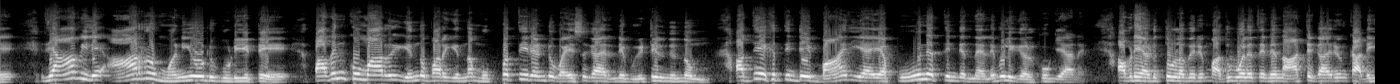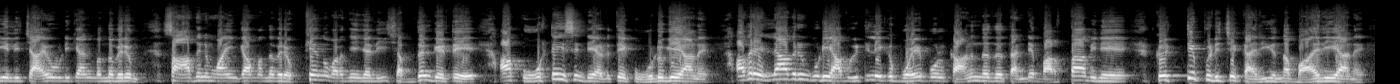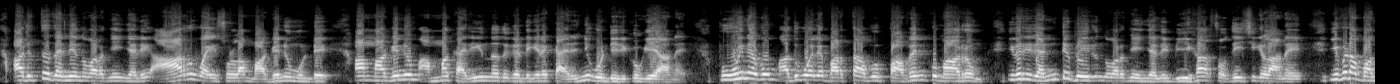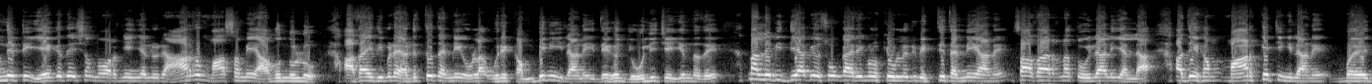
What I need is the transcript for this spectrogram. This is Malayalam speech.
രാവിലെ ആറ് മണിയോട് കൂടിയിട്ട് പവൻകുമാർ എന്ന് പറയുന്ന മുപ്പത്തിരണ്ട് വയസ്സുകാരന്റെ വീട്ടിൽ നിന്നും അദ്ദേഹത്തിന്റെ ഭാര്യയായ പൂനത്തിന്റെ നിലവിളി കേൾക്കുകയാണ്. അവിടെ അടുത്തുള്ളവരും അതുപോലെ തന്നെ നാട്ടുകാരും കടയിൽ ചായ കുടിക്കാൻ വന്നവരും സാധനം വാങ്ങിക്കാൻ വന്നവരൊക്കെ എന്ന് പറഞ്ഞു കഴിഞ്ഞാൽ ഈ ശബ്ദം കേട്ട് ആ കോട്ടേഴ്സിന്റെ അടുത്തേക്ക് ഓടുകയാണ്. അവരെല്ലാവരും കൂടി ആ വീട്ടിലേക്ക് പോയപ്പോൾ കാണുന്നത് തന്റെ ഭർത്താവിനെ കെട്ടിപ്പിടിച്ച് കരിയുന്ന ഭാര്യയാണ്. അടുത്ത് തന്നെ എന്ന് പറഞ്ഞു കഴിഞ്ഞാൽ ആറു വയസ്സുള്ള മകനുമുണ്ട്. ആ മകനും അമ്മ കരിയുന്നത് കണ്ട് ഇങ്ങനെ കരഞ്ഞുകൊണ്ടിരിക്കുകയാണ്. പൂനവും അതുപോലെ ഭർത്താവ് പവൻകുമാറും ഇവർ രണ്ടുപേരും എന്ന് പറഞ്ഞു കഴിഞ്ഞാൽ ബീഹാർ സ്വദേശികളാണ്. ഇവിടെ വന്നിട്ട് ഏകദേശം എന്ന് പറഞ്ഞു കഴിഞ്ഞാൽ ഒരു ആറ് മാസമേ ആകുന്നുള്ളൂ. അതായത് ഇവിടെ അടുത്ത് തന്നെയുള്ള ഒരു കമ്പനിയിലാണ് ഇദ്ദേഹം ജോലി ചെയ്യുന്നത്. നല്ല വിദ്യാഭ്യാസവും കാര്യങ്ങളൊക്കെ ഉള്ള ഒരു വ്യക്തി തന്നെയാണ് സാധാരണ തൊഴിലാളിയല്ല അദ്ദേഹം മാർക്കറ്റിങ്ങിലാണ്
